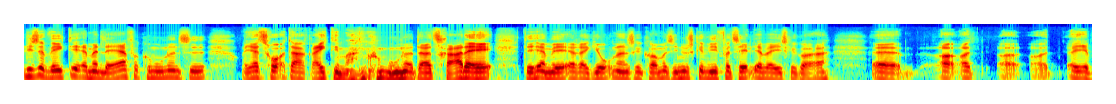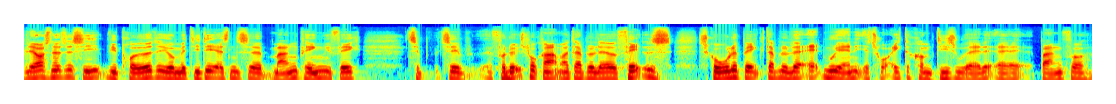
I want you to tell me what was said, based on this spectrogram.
lige så vigtigt, at man lærer fra kommunernes side. Og jeg tror, der er rigtig mange kommuner, der er trætte af det her med, at regionerne skal komme og sige, nu skal vi fortælle jer, hvad I skal gøre. Øh, og, og, og, og jeg bliver også nødt til at sige, at vi prøvede det jo med de der sådan, så mange penge, vi fik til, til forløbsprogrammer. Der blev lavet fælles skolebænk, der blev lavet alt muligt andet. Jeg tror ikke, der kom dis ud af det. Er bange for.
